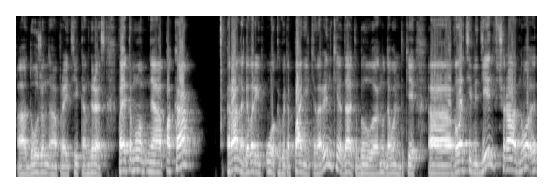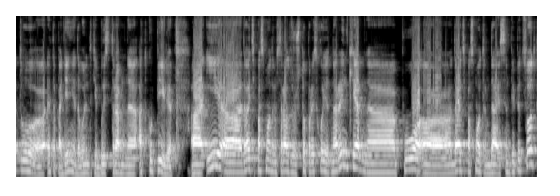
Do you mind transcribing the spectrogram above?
должен пройти Конгресс. Поэтому пока Рано говорить о какой-то панике на рынке, да, это был ну, довольно-таки э, волатильный день вчера, но эту, это падение довольно-таки быстро э, откупили. Э, и э, давайте посмотрим сразу же, что происходит на рынке. Э, по, э, давайте посмотрим, да, S&P 500,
